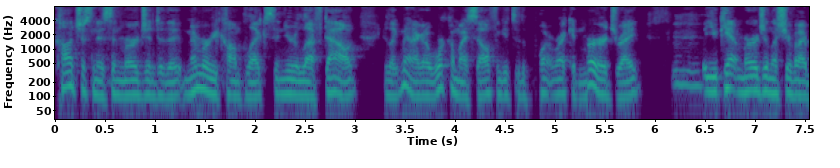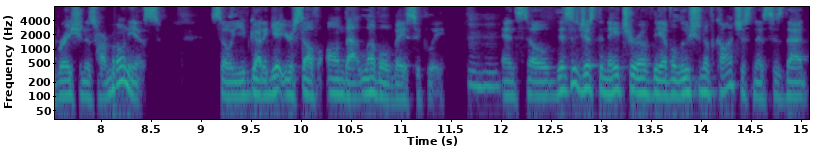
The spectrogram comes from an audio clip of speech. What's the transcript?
consciousness and merge into the memory complex and you're left out you're like man i got to work on myself and get to the point where i can merge right mm-hmm. but you can't merge unless your vibration is harmonious so you've got to get yourself on that level basically mm-hmm. and so this is just the nature of the evolution of consciousness is that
